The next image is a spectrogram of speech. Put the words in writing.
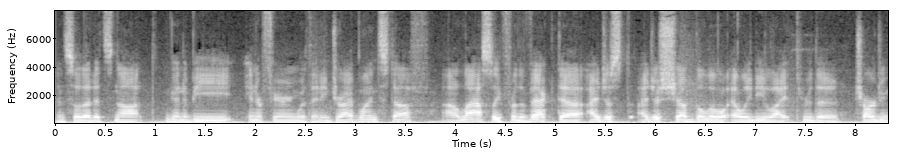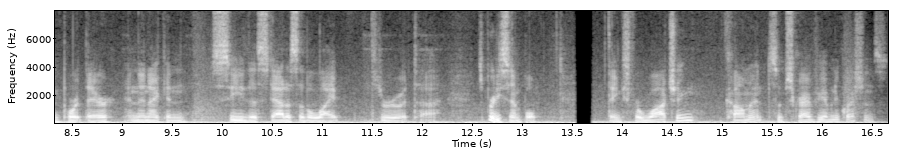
and so that it's not going to be interfering with any driveline stuff. Uh, lastly, for the VEKTA, I just I just shoved the little LED light through the charging port there, and then I can see the status of the light through it. Uh, it's pretty simple. Thanks for watching. Comment, subscribe if you have any questions.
